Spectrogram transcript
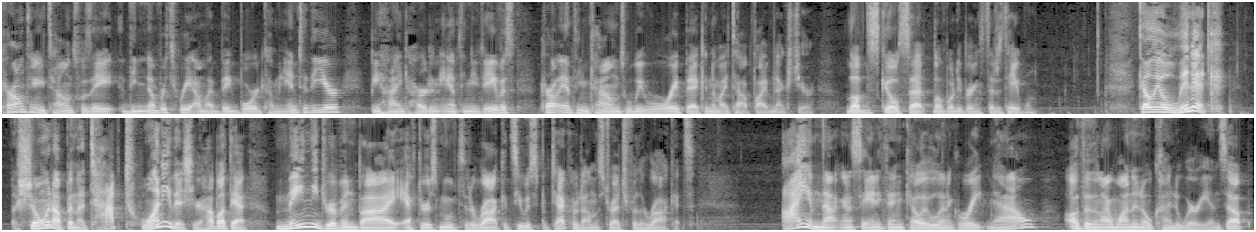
Karl-Anthony Towns was a the number three on my big board coming into the year, behind Harden Anthony Davis. Karl-Anthony Towns will be right back into my top five next year. Love the skill set, love what he brings to the table. Kelly Olynyk showing up in the top 20 this year. How about that? Mainly driven by after his move to the Rockets. He was spectacular down the stretch for the Rockets. I am not going to say anything Kelly Olynyk right now, other than I want to know kind of where he ends up.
